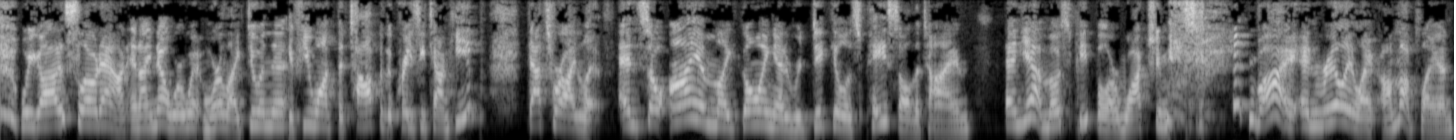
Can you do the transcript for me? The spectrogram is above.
we got to slow down. And I know we're we're like doing the if you want the top of the crazy town heap, that's where I live. And so I am like going at a ridiculous pace all the time. And yeah, most people are watching me spin by and really like I'm not playing.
